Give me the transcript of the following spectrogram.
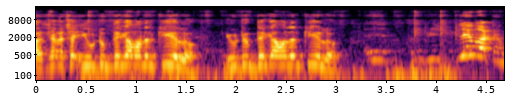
আচ্ছা আচ্ছা ইউটিউব থেকে আমাদের কি এলো? ইউটিউব থেকে আমাদের কি এলো? প্লে বাটন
